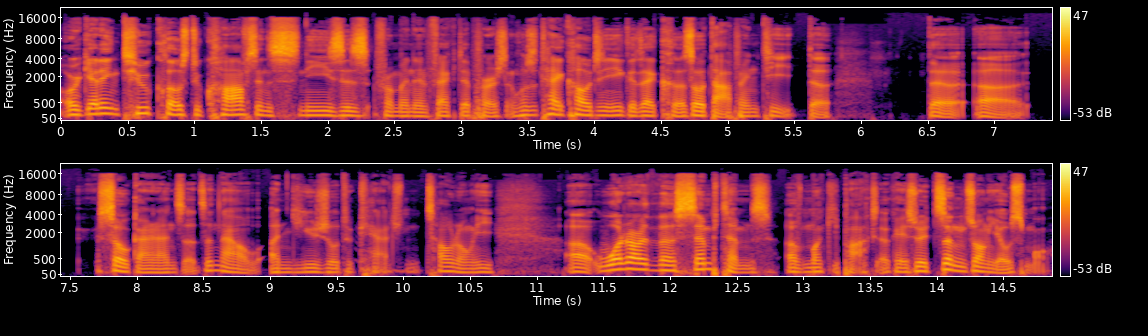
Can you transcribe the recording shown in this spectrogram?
Or getting too close to coughs and sneezes from an infected person，或是太靠近一个在咳嗽打喷嚏的的呃。受感染者，这哪有 unusual to catch？超容易。呃、uh,，What are the symptoms of monkeypox? OK，所以症状有什么？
